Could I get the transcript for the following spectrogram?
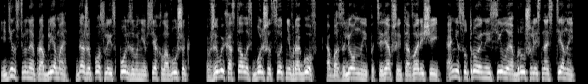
Единственная проблема, даже после использования всех ловушек, в живых осталось больше сотни врагов, обозленные, потерявшие товарищей, они с утроенной силой обрушились на стены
